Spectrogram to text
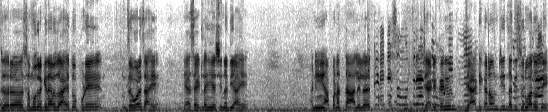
जर समुद्रकिनारा जो आहे तो पुढे जवळच आहे. या साईडला ही अशी नदी आहे. आणि आपण आत्ता आलेलो आहेत. ज्या ठिकाणी ज्या ठिकाणाहून जी नदी सुरुवात होते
